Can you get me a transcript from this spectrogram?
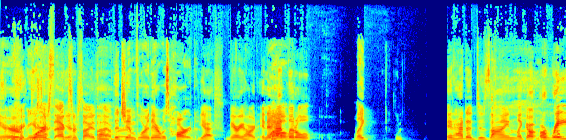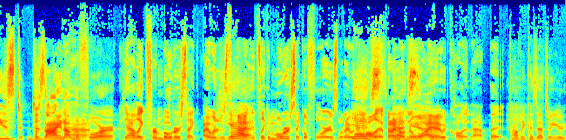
there. Ever. worst Yeah. exercise Uh, ever. The gym floor there was hard. Yes, very hard, and it had little. Like, It had a design, like a, a raised design on the floor. yeah, like for motorcycle. I was just, Yeah. I, it's like a motorcycle floor is what I would call it, but I don't yes. know why I would call it that. But Probably because that's what your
